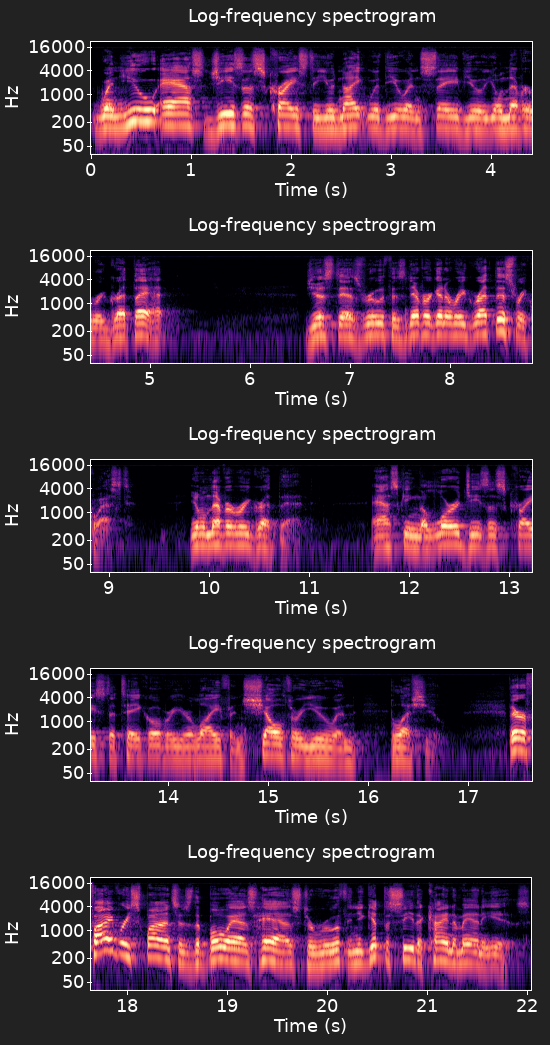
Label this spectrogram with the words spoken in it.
when you ask Jesus Christ to unite with you and save you, you'll never regret that. Just as Ruth is never going to regret this request. You'll never regret that. Asking the Lord Jesus Christ to take over your life and shelter you and bless you. There are five responses that Boaz has to Ruth, and you get to see the kind of man he is.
